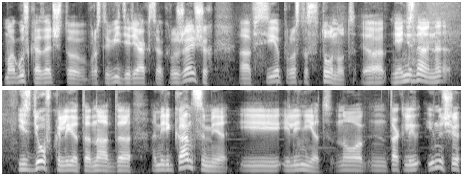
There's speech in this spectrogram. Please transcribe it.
могу сказать, что просто видя реакцию окружающих, а, все просто стонут. Э, Я не знаю, на- издевка ли это над э, американцами и, или нет, но так или иначе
